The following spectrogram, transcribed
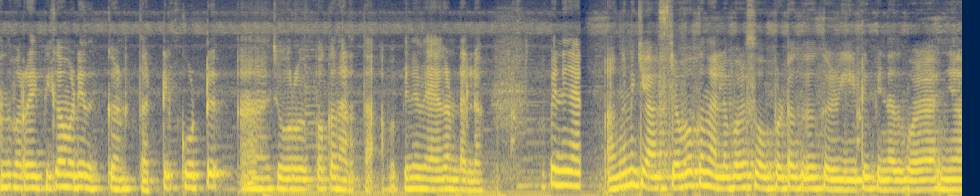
എന്ന് പറയിപ്പിക്കാൻ വേണ്ടി നിൽക്കുകയാണ് തട്ടിക്കൂട്ട് ചോറ് വെപ്പൊക്കെ നടത്താം. അപ്പോൾ പിന്നെ വേഗം ഉണ്ടല്ലോ. അപ്പോൾ പിന്നെ ഞാൻ അങ്ങനെ ഗ്യാസ് സ്റ്റവൊക്കെ നല്ലപോലെ സോപ്പിട്ടൊക്കെ കഴുകിയിട്ട് പിന്നെ അതുപോലെ ഞാൻ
